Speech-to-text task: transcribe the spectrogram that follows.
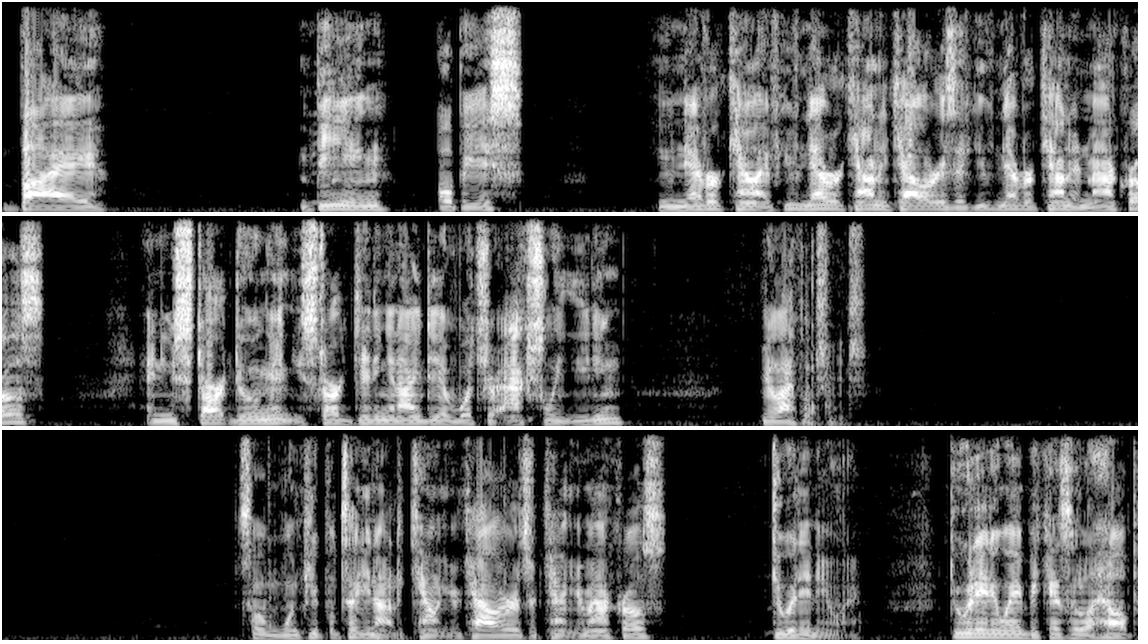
by being obese. You never count if you've never counted calories, if you've never counted macros, and you start doing it, you start getting an idea of what you're actually eating, your life will change. So when people tell you not to count your calories or count your macros, do it anyway. Do it anyway because it'll help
